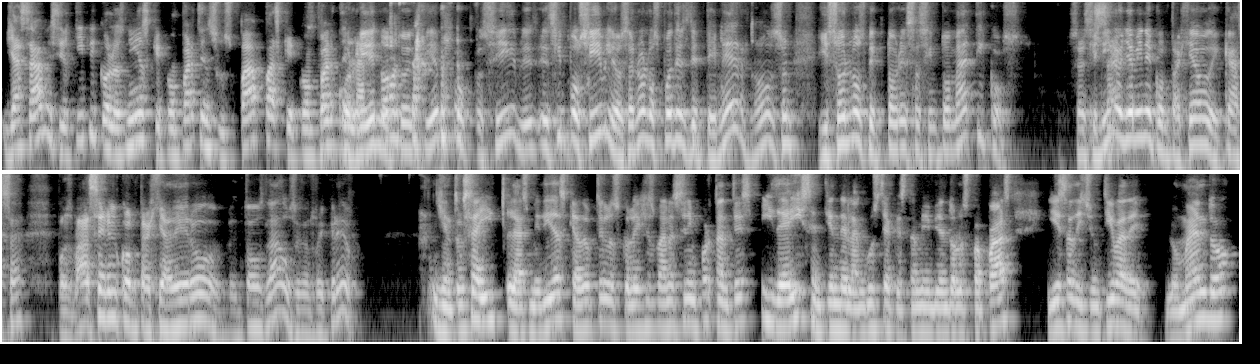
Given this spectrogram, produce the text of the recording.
Ya sabes, el típico, los niños que comparten sus papas, que comparten. corriendo todo el tiempo, pues sí, es, imposible, o sea, no los puedes detener, ¿no? Son, y son los vectores asintomáticos. O sea, si el niño ya viene contagiado de casa, pues va a ser el contagiadero en todos lados, en el recreo. Y entonces ahí las medidas que adopten los colegios van a ser importantes y de ahí se entiende la angustia que están viviendo los papás y esa disyuntiva de lo mando,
